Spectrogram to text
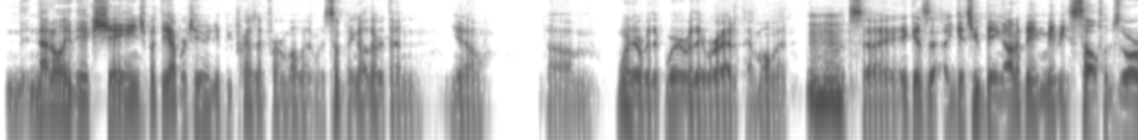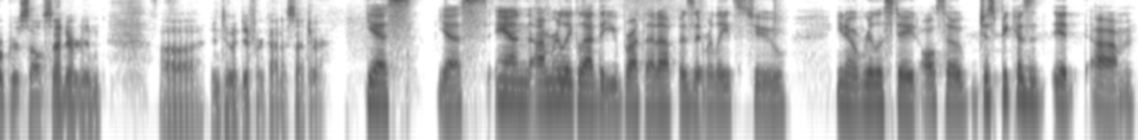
not only the exchange but the opportunity to be present for a moment with something other than you know um whatever the, wherever they were at at that moment you know Mhm. it's uh, it gets it gets you being out of being maybe self-absorbed or self-centered and uh into a different kind of center Yes, yes. And I'm really glad that you brought that up as it relates to, you know, real estate also just because it, it um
